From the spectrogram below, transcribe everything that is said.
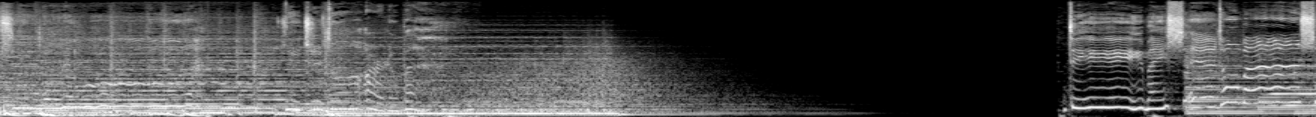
是人物，一枝多二两半。第一杯血头半，十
